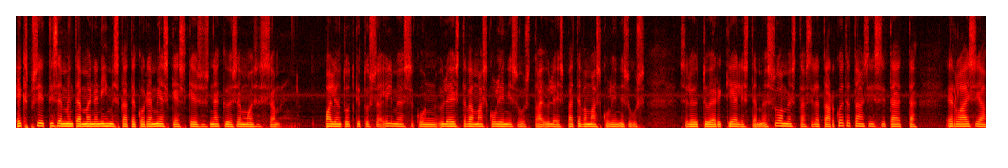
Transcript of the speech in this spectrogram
Eksplisiittisemmin tämmöinen ihmiskategoria mieskeskeisyys näkyy semmoisessa paljon tutkitussa ilmiössä kuin yleistävä maskuliinisuus tai yleispätevä maskuliinisuus. Se löytyy eri kielistä myös Suomesta. Sillä tarkoitetaan siis sitä, että erilaisia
